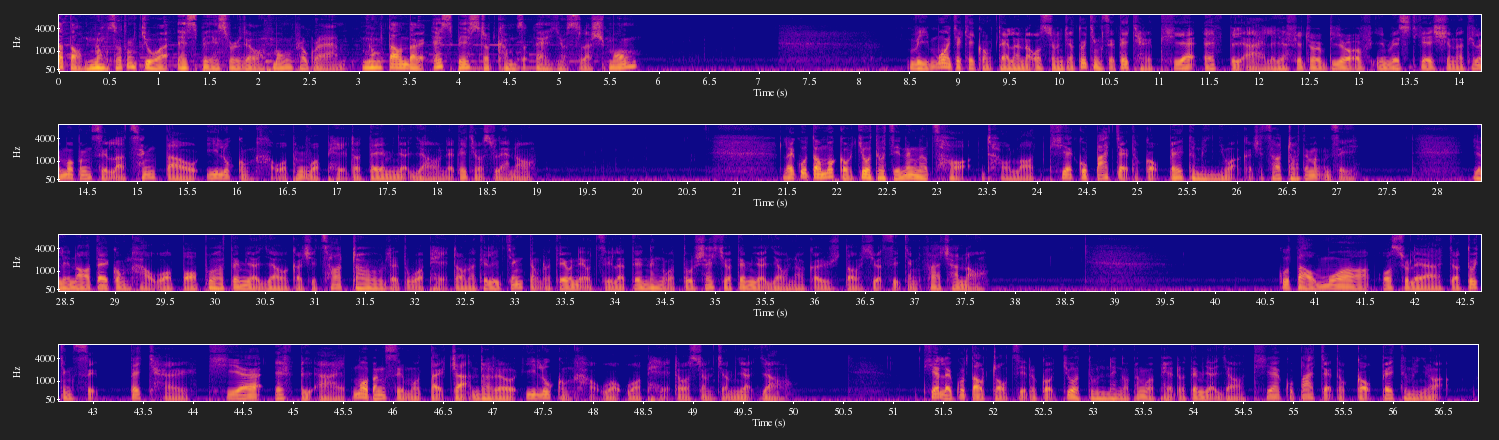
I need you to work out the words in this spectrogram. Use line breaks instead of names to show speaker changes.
ta tóm nông sốต้องจัว SBS Radio มงโปรแกรมลงตาวน์ได้ sbs.com.au/mong vì mua cho cái công ty là nó Australia tôi chính sự tế chạy theo FBI là Federal Bureau of Investigation thì là một bằng sự là sáng tạo ý lúc công hậu bằng vật hệ đó tem nhọ giàu để tế cho Australia nó lại cú tao mất cậu chua tôi chỉ năng nó chọ thảo lọt theo cú bát chạy thằng cậu bé tụi mình nhọ cái chỉ sao cho tới mạng gì giờ lên nó tay còn hậu bỏ bùa tem nhỏ giàu cái chỉ chót trâu lại tụi phê trâu nó thì lý chẳng tổng rồi tiêu nếu chỉ là tên năng của tôi sẽ sửa tem nhỏ giàu nó cái tàu sửa sự chẳng pha cha nó cú tàu mua Australia cho tôi chẳng sự tế chờ thia FBI mua bằng sự một tài trạng rồi ý lúc còn hậu và và phê trâu xong chấm nhỏ giàu thia là cú tàu trâu chỉ được có chua tuần năng ở bằng và phê trâu tem nhỏ giàu thia cú ba chạy tàu cậu bé tụi mình nhỏ ก็จิตซอจอแต่มัง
